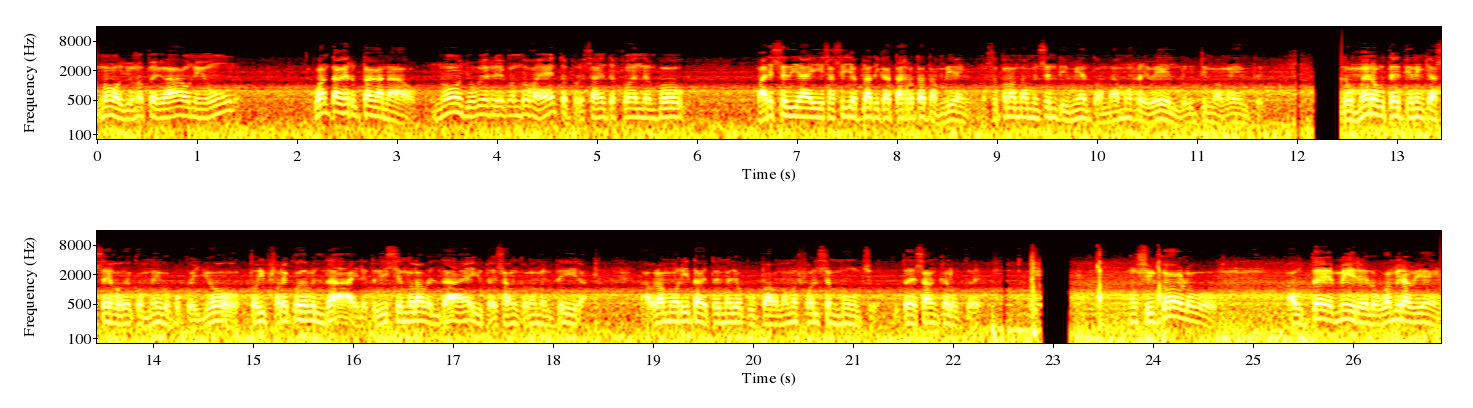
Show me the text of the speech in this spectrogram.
No, yo no he pegado ni uno. ¿Cuántas guerras usted ha ganado? No, yo guerré con dos gente, pero esa gente fue en Dembow. Parece de ahí, esa silla plática está rota también. Nosotros no andamos en sentimiento, andamos rebeldes últimamente. Lo menos que ustedes tienen que hacer es joder conmigo, porque yo estoy fresco de verdad y le estoy diciendo la verdad, y ustedes saben que no es mentira. Hablamos ahorita que estoy medio ocupado, no me esforcen mucho, ustedes saben que lo que es. Musicólogo, a usted, mire, lo voy a mirar bien.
